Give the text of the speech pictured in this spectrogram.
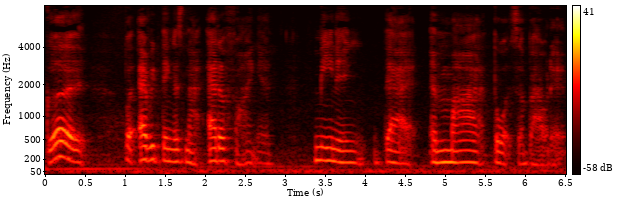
good, but everything is not edifying, meaning that in my thoughts about it,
